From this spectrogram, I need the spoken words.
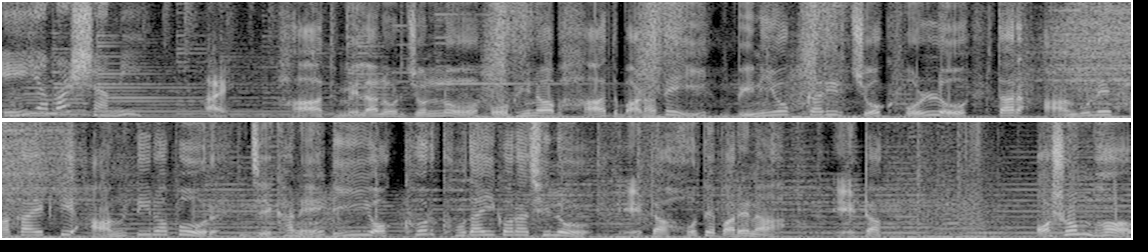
এই আমার স্বামী। হাত মেলানোর জন্য অভিনব হাত বাড়াতেই বিনিয়োগকারীর চোখ পড়ল তার আঙুলে থাকা একটি আংটির ওপর যেখানে টি অক্ষর খোদাই করা ছিল। এটা হতে পারে না। এটা অসম্ভব।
